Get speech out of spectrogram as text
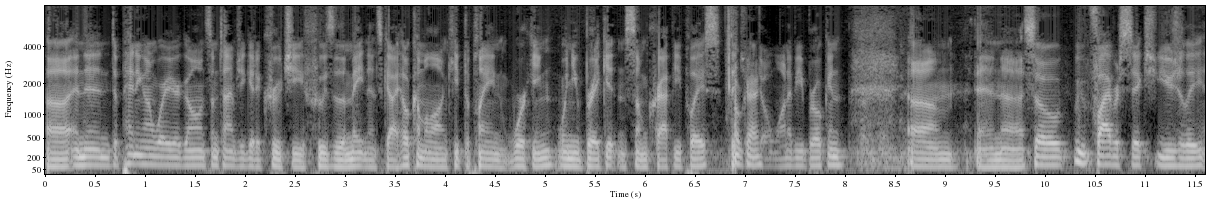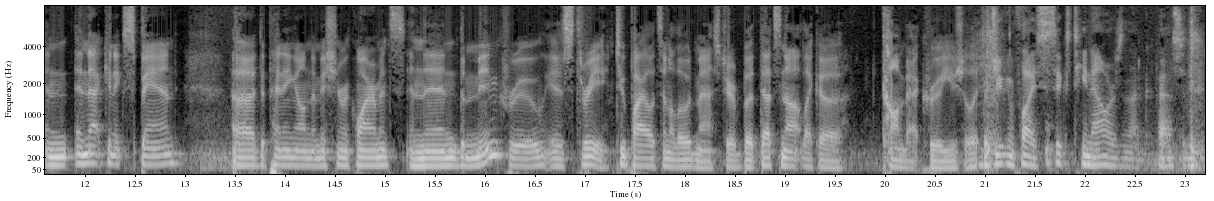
Uh, and then, depending on where you're going, sometimes you get a crew chief who's the maintenance guy. He'll come along, keep the plane working when you break it in some crappy place that Okay. you don't want to be broken. Um, and uh, so, five or six usually, and and that can expand uh, depending on the mission requirements. And then the min crew is three, two pilots and a loadmaster, but that's not like a combat crew usually. But you can fly 16 hours in that capacity.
